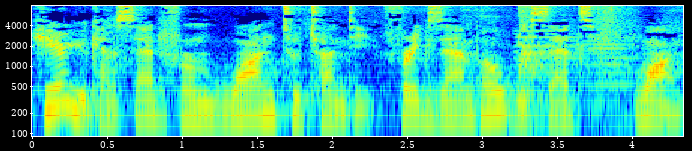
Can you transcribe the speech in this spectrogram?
Here you can set from 1 to 20. For example, we set 1.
